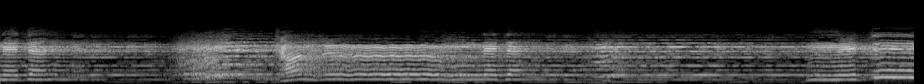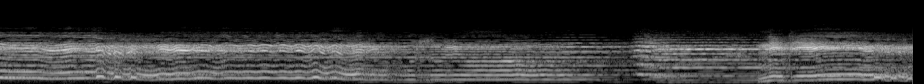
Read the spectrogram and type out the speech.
Neden? Tanrım neden? Nedir bu zulüm? Nedir,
